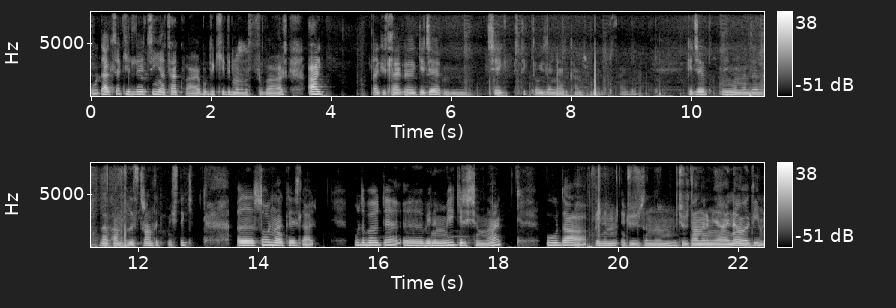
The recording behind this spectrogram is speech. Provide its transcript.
Burada arkadaşlar kediler için yatak var. Burada kedi maması var. Ay arkadaşlar e, gece hmm, şeye gitmiştik de o yüzden yerde kalmış bir saniye. Gece neyin onun adı? Zaten restoranta gitmiştik. Ee, sonra arkadaşlar burada böyle de e, benim bir girişim var. Burada benim cüzdanım, cüzdanlarım yani öyle diyeyim.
